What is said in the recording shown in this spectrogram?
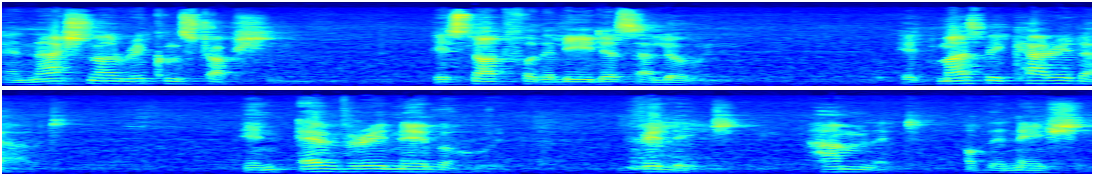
and national reconstruction is not for the leaders alone. It must be carried out in every neighborhood, village, hamlet of the nation.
